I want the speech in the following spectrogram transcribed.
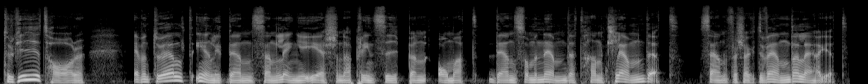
Turkiet har, eventuellt enligt den sedan länge erkända principen om att den som nämndet han klämdet, sen försökt vända läget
